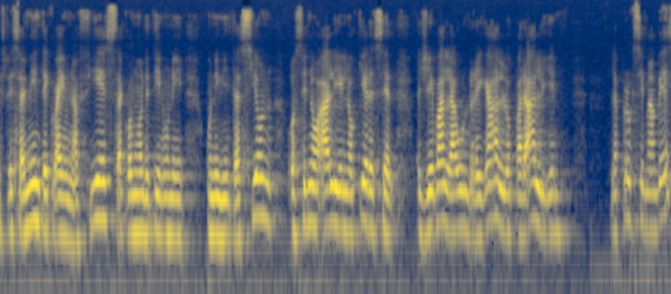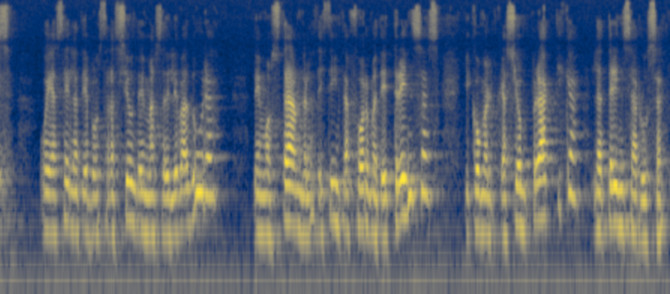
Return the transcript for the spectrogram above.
especialmente cuando hay una fiesta, cuando uno tiene una, una invitación, o si no, alguien lo quiere hacer, llevarla un regalo para alguien. La próxima vez voy a hacer la demostración de masa de levadura, demostrando las distintas formas de trenzas y como aplicación práctica la trenza rusa.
